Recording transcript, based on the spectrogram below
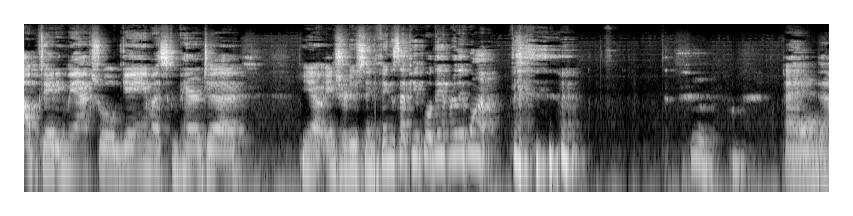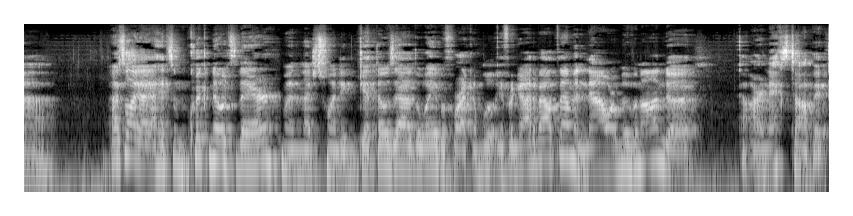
updating the actual game as compared to you know introducing things that people didn't really want. hmm. And yeah. Uh, that's like, I, I had some quick notes there, and I just wanted to get those out of the way before I completely forgot about them. And now we're moving on to to our next topic,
